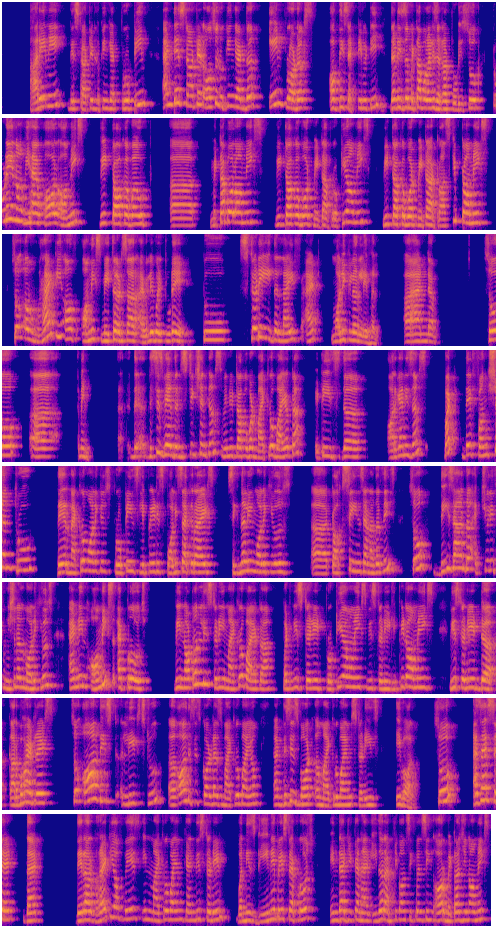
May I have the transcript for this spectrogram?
RNA, they started looking at protein, and they started also looking at the end products of this activity, that is the metabolites that are produced. So today now we have all omics. We talk about uh, metabolomics, we talk about metaproteomics, we talk about metatranscriptomics. So a variety of omics methods are available today to study the life at molecular level. And uh, so, uh, I mean, uh, the, this is where the distinction comes when you talk about microbiota. It is the organisms, but they function through their macromolecules, proteins, lipids, polysaccharides, signaling molecules, uh, toxins and other things. So these are the actually functional molecules. And in omics approach, we not only study microbiota, but we studied proteomics, we studied lipidomics, we studied uh, carbohydrates. So all this leads to, uh, all this is called as microbiome. And this is what a microbiome studies evolve. So as I said that there are variety of ways in microbiome can be studied. One is DNA-based approach. In that you can have either amplicon sequencing or metagenomics.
